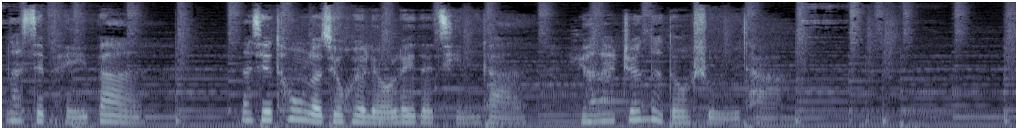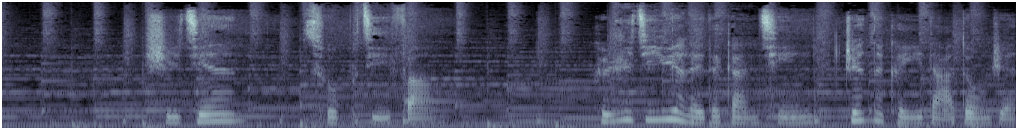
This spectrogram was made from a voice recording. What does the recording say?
那些陪伴，那些痛了就会流泪的情感，原来真的都属于他。时间猝不及防，可日积月累的感情真的可以打动人。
